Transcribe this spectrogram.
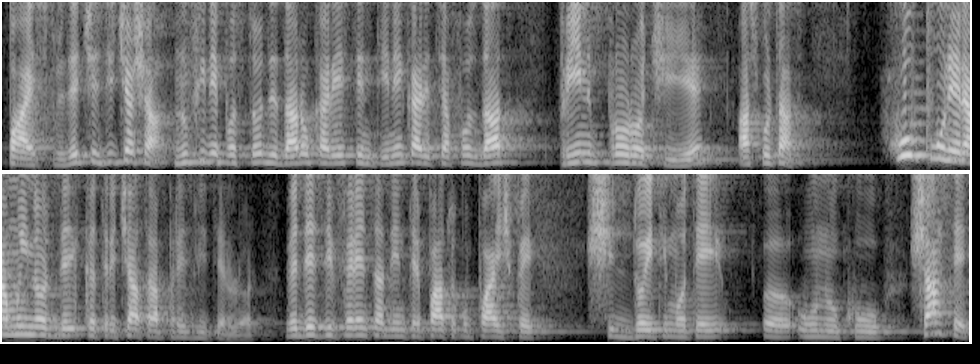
14, zice așa, nu fi nepăsător de darul care este în tine, care ți-a fost dat prin prorocie, ascultați, cu punerea mâinilor de către ceatra prezbiterilor. Vedeți diferența dintre 4 cu 14 și 2 Timotei 1 uh, cu 6?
